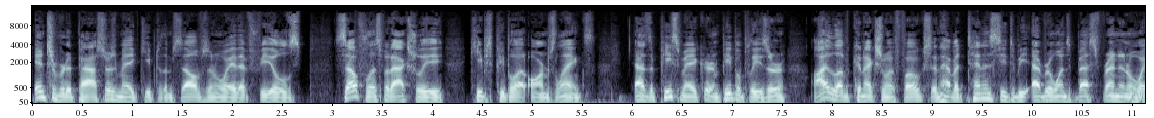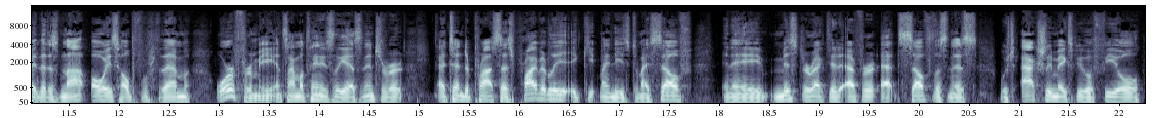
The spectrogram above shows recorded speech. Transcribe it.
Introverted pastors may keep to themselves in a way that feels selfless, but actually keeps people at arm's length. As a peacemaker and people pleaser, I love connection with folks and have a tendency to be everyone's best friend in a way that is not always helpful for them or for me. And simultaneously, as an introvert, I tend to process privately and keep my needs to myself in a misdirected effort at selflessness, which actually makes people feel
